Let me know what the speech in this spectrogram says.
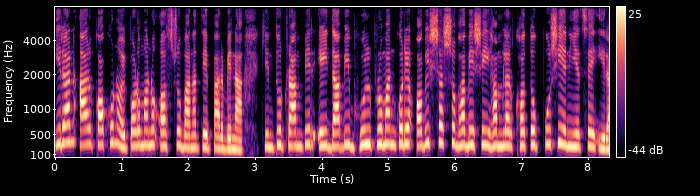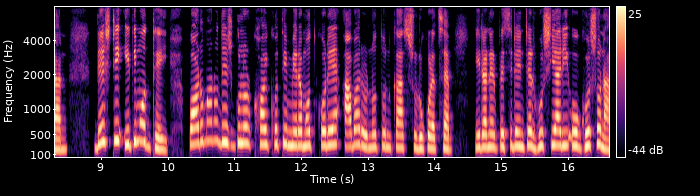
ইরান আর কখনোই পরমাণু অস্ত্র বানাতে পারবে না। কিন্তু ট্রাম্পের এই দাবি ভুল প্রমাণ করে অবিশ্বাস্যভাবে সেই হামলার ক্ষত পুষিয়ে নিয়েছে ইরান। দেশটি ইতিমধ্যেই পরমাণু দেশগুলোর ক্ষয়ক্ষতি মেরামত করে আবারও নতুন কাজ শুরু করেছে। ইরানের প্রেসিডেন্টের হুঁশিয়ারি ও ঘোষণা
